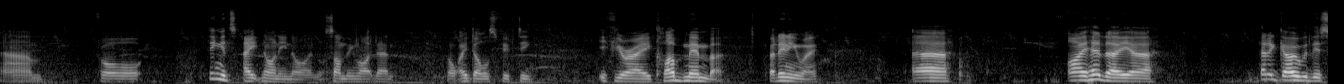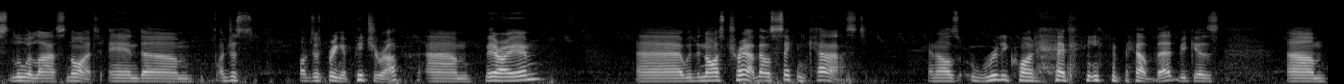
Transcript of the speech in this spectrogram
um, for, I think it's $8.99 or something like that or $8.50 if you're a club member. But anyway, uh, I had a uh, had a go with this lure last night, and um, I'll just I'll just bring a picture up. Um, there I am uh, with a nice trout. That was second cast, and I was really quite happy about that because um,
